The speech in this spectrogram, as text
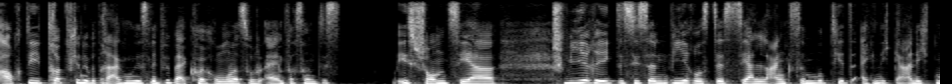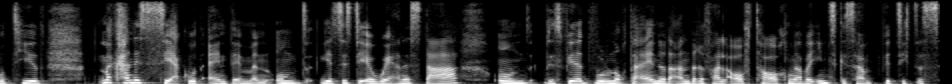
Auch die Tröpfchenübertragung ist nicht wie bei Corona so einfach, sondern das ist schon sehr schwierig. Das ist ein Virus, das sehr langsam mutiert, eigentlich gar nicht mutiert. Man kann es sehr gut eindämmen und jetzt ist die Awareness da und es wird wohl noch der eine oder andere Fall auftauchen, aber insgesamt wird sich das,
